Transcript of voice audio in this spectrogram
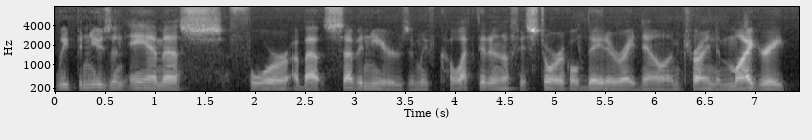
We've been using AMS for about seven years and we've collected enough historical data right now. I'm trying to migrate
